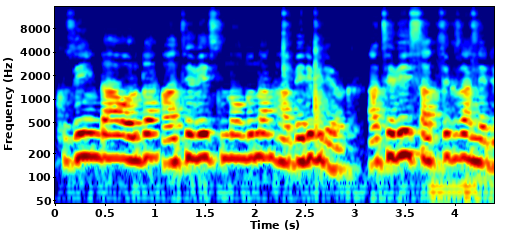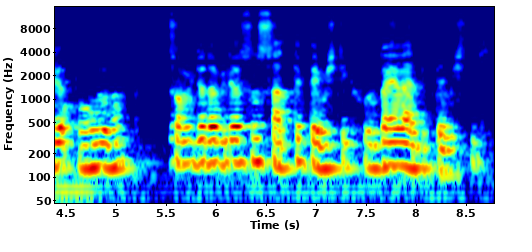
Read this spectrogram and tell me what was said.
Kuzey'in daha orada ATV'sinin olduğundan haberi bile yok. ATV'yi sattık zannediyor. Ne oluyor lan? Son videoda biliyorsunuz sattık demiştik. Hurdaya verdik demiştik.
